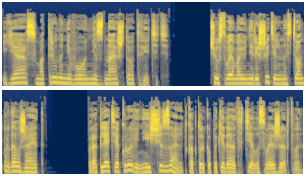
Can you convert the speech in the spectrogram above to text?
Я смотрю на него, не зная, что ответить. Чувствуя мою нерешительность, он продолжает. «Проклятия крови не исчезают, как только покидают тело своей жертвы.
